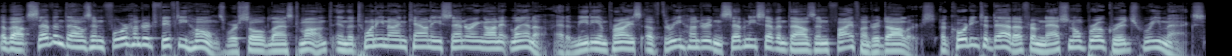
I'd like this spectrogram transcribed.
About 7,450 homes were sold last month in the 29 counties centering on Atlanta at a median price of $377,500, according to data from national brokerage RE/MAX.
